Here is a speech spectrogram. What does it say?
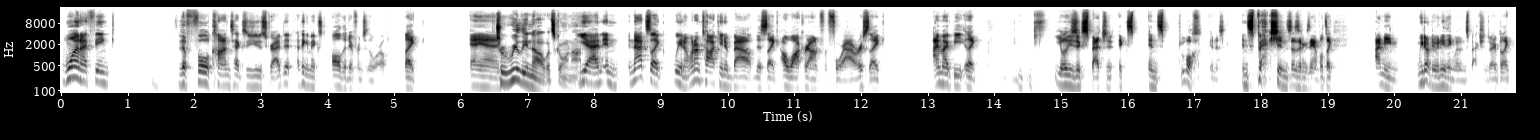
one, I think the full context as you described it, I think it makes all the difference in the world. Like, and to really know what's going on. yeah, and, and and that's like you know when I'm talking about this, like I'll walk around for four hours. Like, I might be like, you'll use inspection, ex, ins, oh, goodness, inspections as an example. It's like, I mean, we don't do anything with inspections, right? But like,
